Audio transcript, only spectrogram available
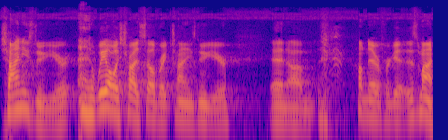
Chinese New Year. we always try to celebrate Chinese New Year, and um, I'll never forget. This is my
